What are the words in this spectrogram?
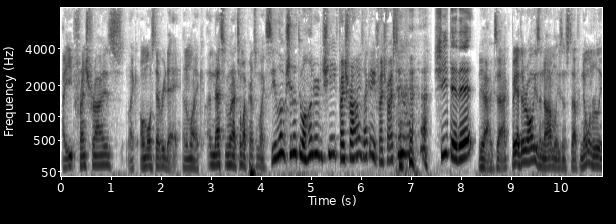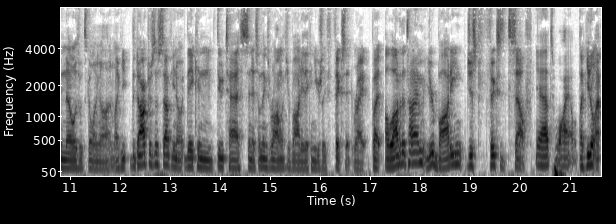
I eat French fries like almost every day, and I'm like, and that's when I told my parents, I'm like, see, look, she lived to hundred and she ate French fries. I can eat French fries too. She did it. Yeah, exactly. But yeah, there are all these anomalies and stuff. No one really knows what's going on. Like the doctors and stuff, you know, they can do tests, and if something's wrong with your body, they can usually fix it, right? But a lot of the time, your body just fixes itself. Yeah, that's wild. Like you don't.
